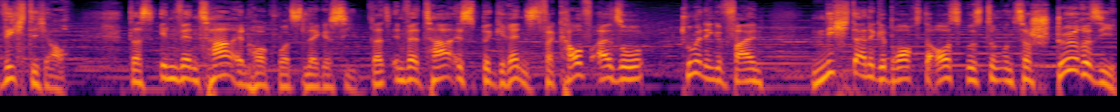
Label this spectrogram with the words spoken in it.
Wichtig auch, das Inventar in Hogwarts Legacy. Das Inventar ist begrenzt. Verkauf also, tu mir den Gefallen, nicht deine gebrauchte Ausrüstung und zerstöre sie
